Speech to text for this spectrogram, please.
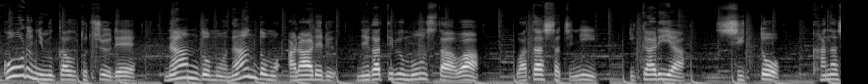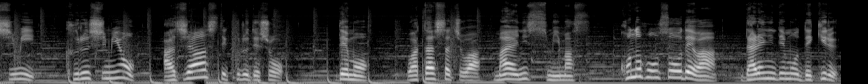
ゴールに向かう途中で何度も何度も現れるネガティブモンスターは私たちに怒りや嫉妬悲しみ苦しみを味わわせてくるでしょう。でも私たちは前に進みます。この放送では誰にでもできる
